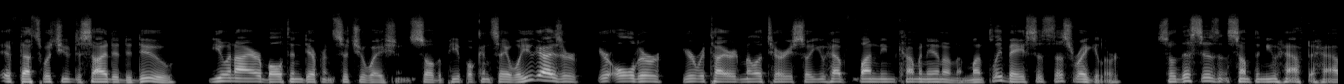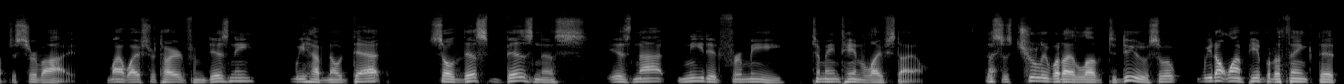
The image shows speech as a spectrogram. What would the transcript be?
if that's what you've decided to do. You and I are both in different situations. So the people can say, well, you guys are, you're older, you're retired military, so you have funding coming in on a monthly basis that's regular. So this isn't something you have to have to survive. My wife's retired from Disney. We have no debt. So this business is not needed for me to maintain a lifestyle. This is truly what I love to do. So we don't want people to think that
